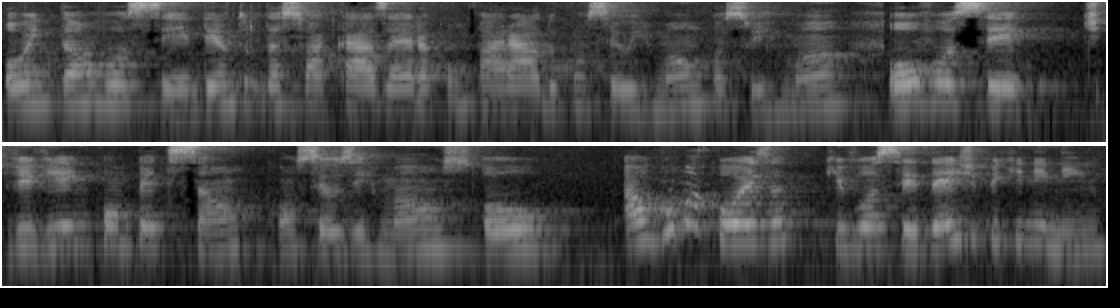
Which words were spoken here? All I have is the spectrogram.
ou então você dentro da sua casa era comparado com seu irmão, com a sua irmã, ou você vivia em competição com seus irmãos ou alguma coisa que você desde pequenininho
